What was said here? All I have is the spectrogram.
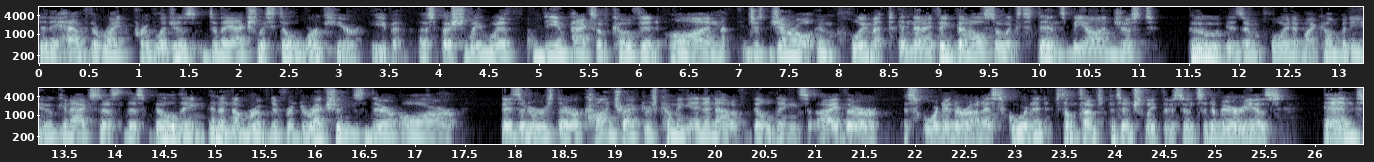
do they have the right privileges? Do they actually still work here, even, especially with the impacts of COVID on just general employment? And then I think that also extends beyond just who is employed at my company, who can access this building in a number of different directions. There are visitors, there are contractors coming in and out of buildings, either escorted or unescorted, sometimes potentially through sensitive areas. And,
